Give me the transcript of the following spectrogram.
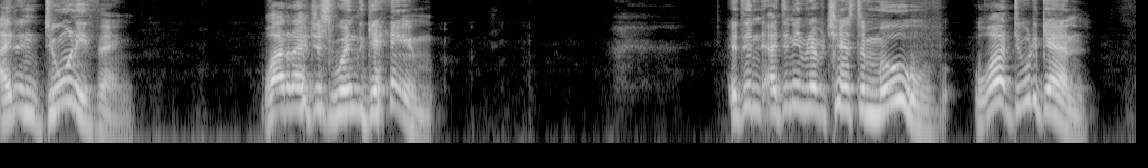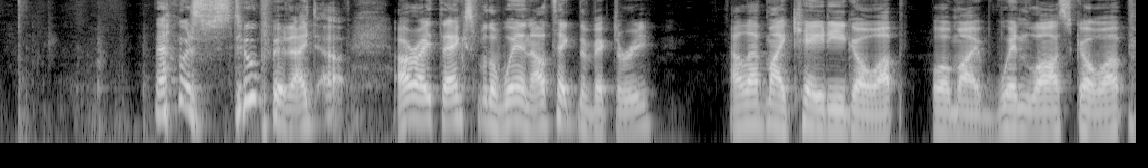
I didn't do anything! Why did I just win the game? It didn't- I didn't even have a chance to move! What? Do it again! That was stupid. I. Uh, all right, thanks for the win. I'll take the victory. I'll have my KD go up or my win loss go up.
